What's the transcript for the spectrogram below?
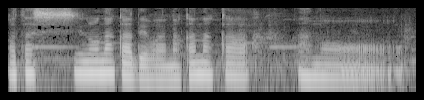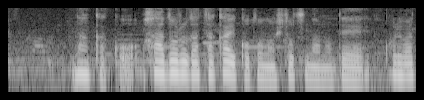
私の中ではなかなかあのなんかこうハードルが高いことの一つなのでこれは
